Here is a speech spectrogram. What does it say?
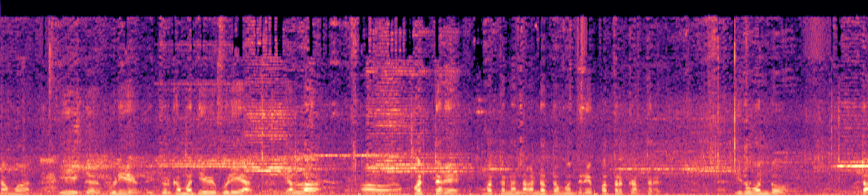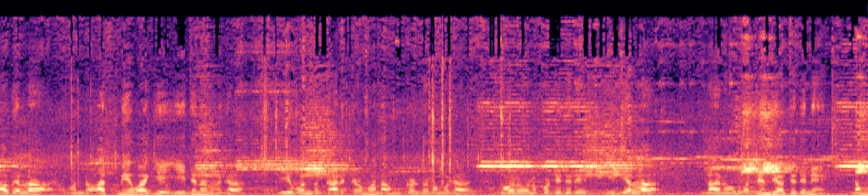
ಸಮ, ಈ ಗುಡಿ, ದುರ್ಗಮ್ಮ ದೇವಿ ಗುಡಿಯ ಎಲ್ಲ ಭಕ್ತರೇ ಮತ್ತು ನನ್ನ ಅಣ್ಣ ತಮ್ಮಂದಿರೇ, ಪತ್ರಕರ್ತರೇ. ಇದು ಒಂದು, ತಾವೆಲ್ಲ ಒಂದು ಆತ್ಮೀಯವಾಗಿ ಈ ದಿನ ನನಗೆ ಈ ಒಂದು ಕಾರ್ಯಕ್ರಮವನ್ನು ಹಮ್ಮಿಕೊಂಡು ನಮಗೆ ಗೌರವವನ್ನು ಕೊಟ್ಟಿದ್ದೀರಿ. ಇದೆಲ್ಲ ನಾನು ಮೊದಲಿಂದ ಹೇಳ್ತಿದ್ದೀನಿ. ನಮ್ಮ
